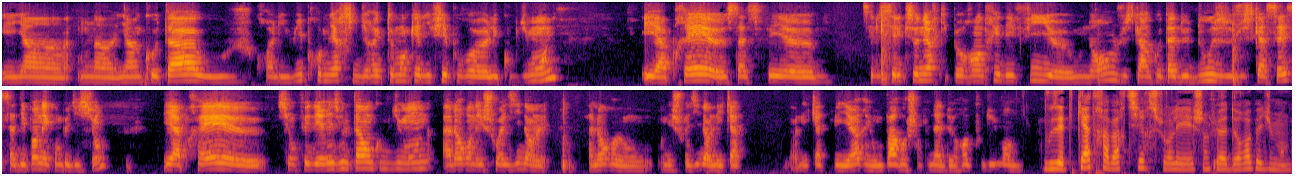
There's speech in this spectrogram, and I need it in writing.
et il y, a un- quota où je crois les huit premières sont directement qualifiées pour euh, les Coupes du Monde. Et après, euh, ça se fait. euh, c'est le sélectionneur qui peut rentrer des filles ou non, jusqu'à un quota de 12 jusqu'à 16, ça dépend des compétitions. Et après, si on fait des résultats en Coupe du Monde, alors on est choisi dans, alors, est choisi dans les quatre dans les quatre meilleurs et on part au championnat d'Europe ou du monde. Vous êtes quatre à partir sur les championnats d'Europe et du monde.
